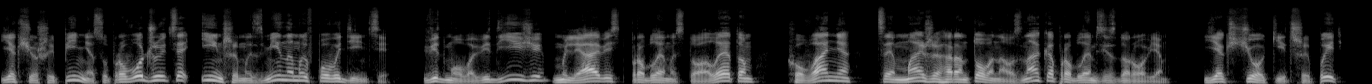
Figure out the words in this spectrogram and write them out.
Якщо шипіння супроводжується іншими змінами в поведінці, відмова від їжі, млявість, проблеми з туалетом, ховання це майже гарантована ознака проблем зі здоров'ям. Якщо кіт шипить,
